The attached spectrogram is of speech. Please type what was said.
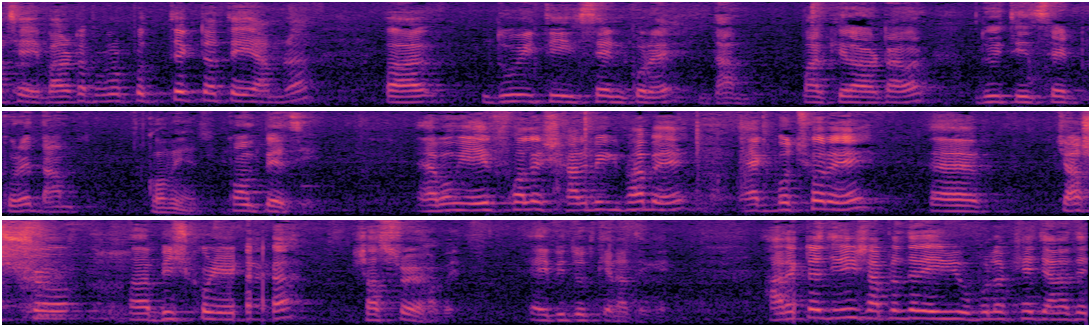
আছে, এই বারোটা প্রকল্প প্রত্যেকটাতেই আমরা দুই তিন সেন্ট করে দাম পার কিলোওয়াট আওয়ার দুই তিন সেন্ট করে দাম কমে কম পেয়েছি। এবং এর ফলে সার্বিকভাবে এক বছরে চারশো বিশ কোটি টাকা সাশ্রয় হবে এই বিদ্যুৎ কেনা থেকে। আরেকটা জিনিস আপনাদের এই উপলক্ষে জানাতে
